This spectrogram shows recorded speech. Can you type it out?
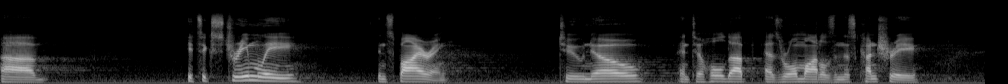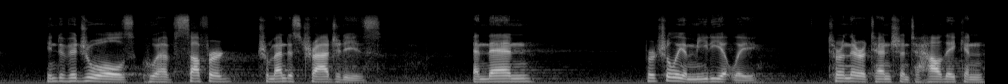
Uh, it's extremely inspiring to know and to hold up as role models in this country individuals who have suffered tremendous tragedies and then virtually immediately turn their attention to how they can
